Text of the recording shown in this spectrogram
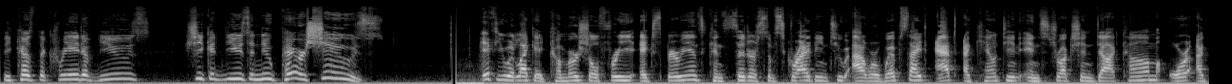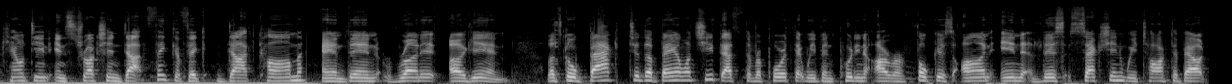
because the creative muse she could use a new pair of shoes. If you would like a commercial-free experience, consider subscribing to our website at accountinginstruction.com or accountinginstruction.thinkific.com and then run it again. Let's go back to the balance sheet. That's the report that we've been putting our focus on in this section. We talked about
